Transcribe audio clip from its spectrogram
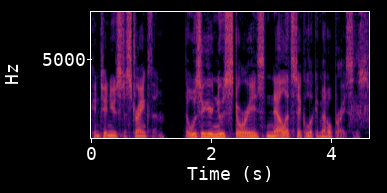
continues to strengthen. Those are your news stories. Now let's take a look at metal prices.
